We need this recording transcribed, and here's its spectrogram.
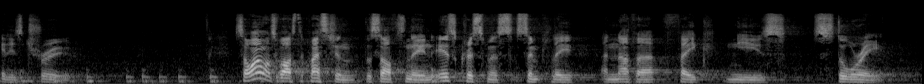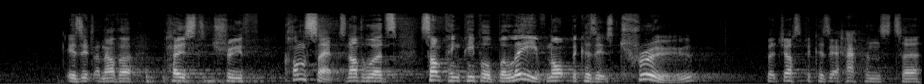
it is true. So I want to ask the question this afternoon is Christmas simply another fake news story? Is it another post truth concept? In other words, something people believe not because it's true, but just because it happens to,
